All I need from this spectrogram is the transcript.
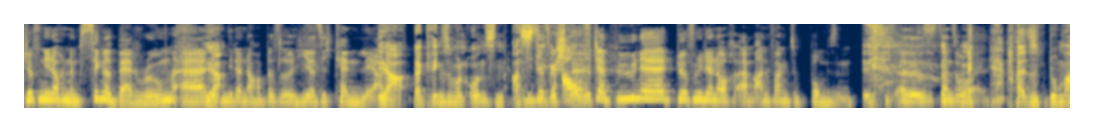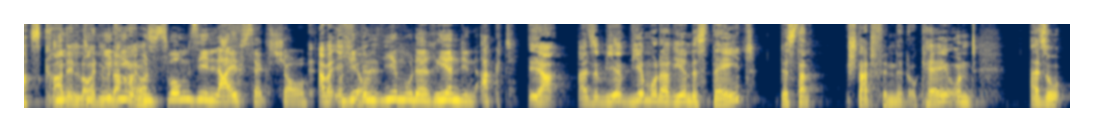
dürfen die noch in einem Single-Bedroom, äh, Ja. dürfen die dann noch ein bisschen hier sich kennenlernen. ja, da kriegen sie von uns einen Die Asti dürfen auf gestellt. der Bühne, dürfen die dann noch ähm, anfangen zu bumsen. Also es ist dann so, also du machst gerade den Leuten wieder Ivi Angst. und Bumsi Live-Sex-Show. Aber und ich wir, will- und wir moderieren den Akt. Ja, also wir, wir moderieren das Date, das dann stattfindet, okay? Und also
